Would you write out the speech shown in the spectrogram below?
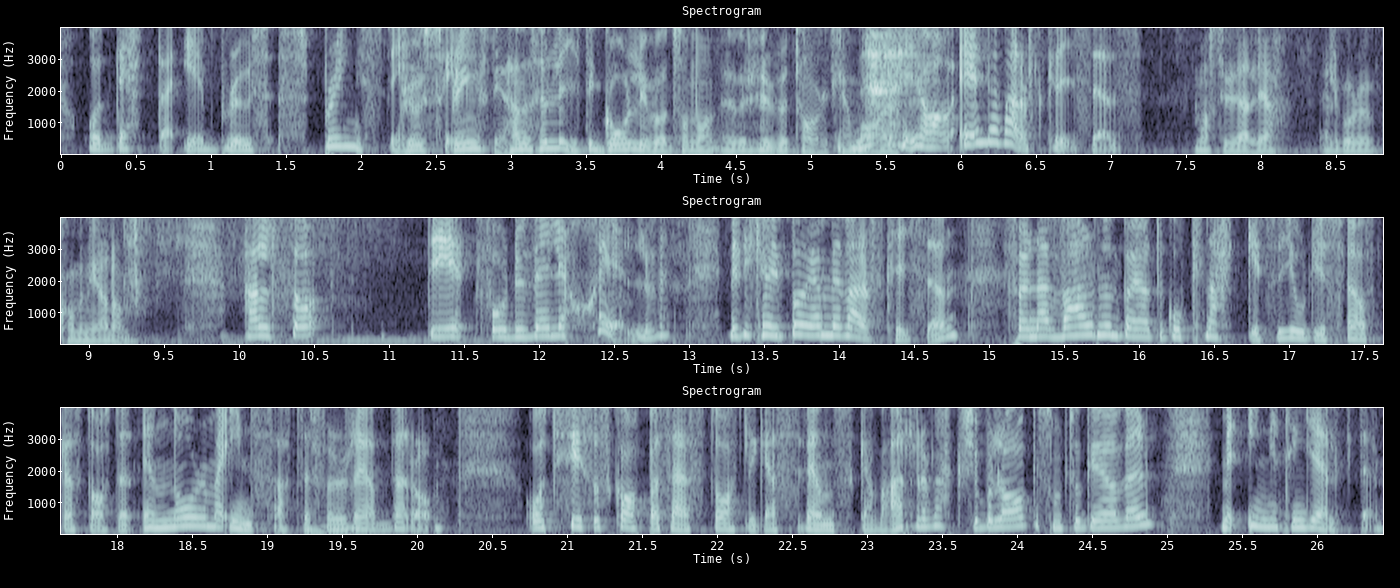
och detta är Bruce Springsteens Bruce film. Springsteen. Han är så lite Gollywood som någon överhuvudtaget kan vara. Ja, eller varvskrisens. Måste vi välja? Eller går det att kombinera dem? Alltså, det får du välja själv. Men vi kan ju börja med varvskrisen. För när varven började gå knackigt så gjorde ju svenska staten enorma insatser för att rädda dem. Och till sist så skapades här statliga Svenska Varv aktiebolag som tog över. Men ingenting hjälpte.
